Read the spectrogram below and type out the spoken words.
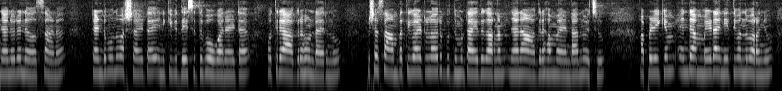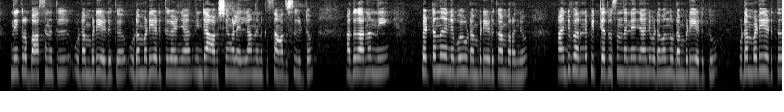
ഞാനൊരു നേഴ്സാണ്. രണ്ട് മൂന്ന് വർഷമായിട്ട് എനിക്ക് വിദേശത്ത് പോകാനായിട്ട് ഒത്തിരി ആഗ്രഹം ഉണ്ടായിരുന്നു. പക്ഷേ സാമ്പത്തികമായിട്ടുള്ള ഒരു ബുദ്ധിമുട്ടായത് കാരണം ഞാൻ ആഗ്രഹം വേണ്ടാന്ന് വെച്ചു. അപ്പോഴേക്കും എന്റെ അമ്മയുടെ അനിയത്തി വന്ന് പറഞ്ഞു നീ കൃപാസനത്തിൽ ഉടമ്പടി എടുക്കുക ഉടമ്പടി എടുത്തു കഴിഞ്ഞാൽ നിന്റെ ആവശ്യങ്ങളെല്ലാം നിനക്ക് സാധിച്ചു കിട്ടും. അത് കാരണം നീ പെട്ടെന്ന് തന്നെ പോയി ഉടമ്പടി എടുക്കാൻ പറഞ്ഞു. ആന്റി പറഞ്ഞ പിറ്റേ ദിവസം തന്നെ ഞാൻ ഇവിടെ വന്ന് ഉടമ്പടി എടുത്തു. ഉടമ്പടി എടുത്ത്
